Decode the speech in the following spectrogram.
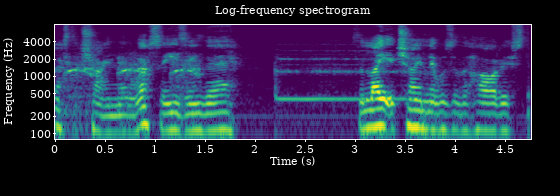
That's the chain level, that's easy there. The later chain levels are the hardest.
